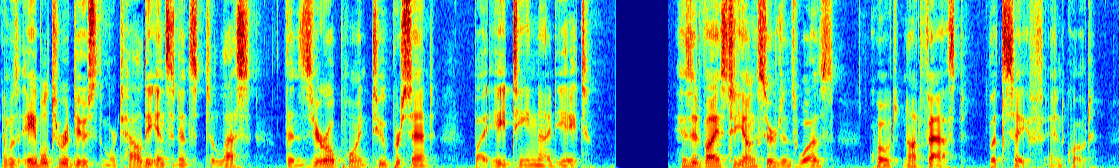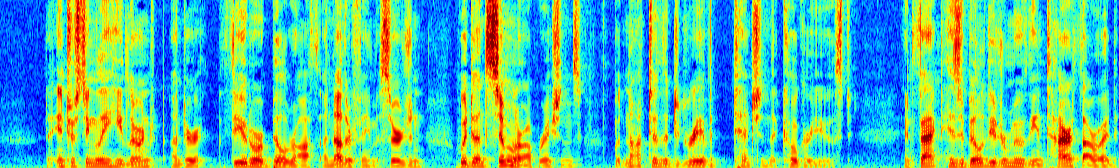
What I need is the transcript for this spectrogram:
and was able to reduce the mortality incidence to less than 0.2% by 1898. His advice to young surgeons was, quote, not fast, but safe, end quote. Now, interestingly, he learned under Theodore Billroth, another famous surgeon, who had done similar operations, but not to the degree of attention that Kocher used. In fact, his ability to remove the entire thyroid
